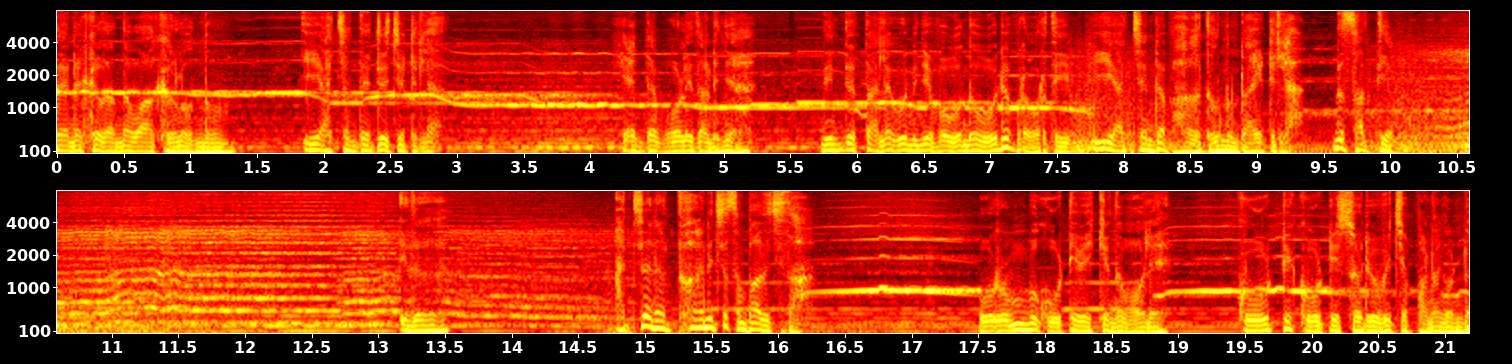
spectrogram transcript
തനക്ക് തന്ന വാക്കുകളൊന്നും ഈ അച്ഛൻ തെറ്റിച്ചിട്ടില്ല. എന്റെ മോളി തണിഞ്ഞ് നിന്റെ തല കുനിഞ്ഞു പോകുന്ന ഒരു പ്രവൃത്തിയും ഈ അച്ഛന്റെ ഭാഗത്തുനിന്നും ഉണ്ടായിട്ടില്ല. ഇത് സത്യം. ഇത് അച്ഛൻ അധ്വാനിച്ച് സമ്പാദിച്ചതാ. ഉറുമ്പ് കൂട്ടി വെക്കുന്ന പോലെ കൂട്ടി കൂട്ടി സ്വരൂപിച്ച പണം കൊണ്ട്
